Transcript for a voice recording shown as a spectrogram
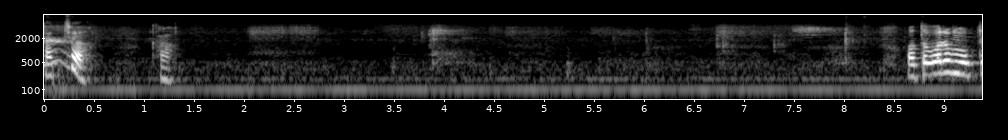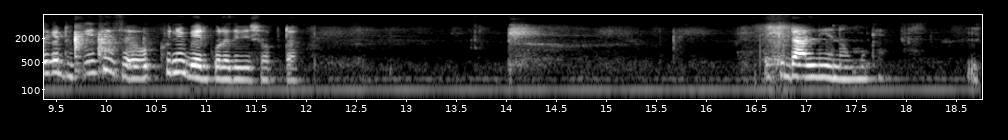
খাচ্ছ? খাও। অত বড় মুখ থেকে ঢুকিয়েছিস ওক্ষুনি বের করে দিবি সবটা। একটু ডাল নিয়ে নাও মুখে হুম।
